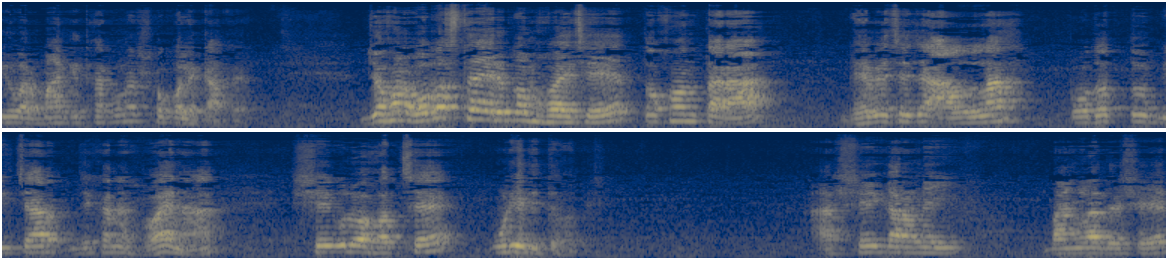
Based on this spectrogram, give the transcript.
কেউ আর বাকি থাকল না সকলে কাফের। যখন অবস্থা এরকম হয়েছে তখন তারা ভেবেছে যে আল্লাহ প্রদত্ত বিচার যেখানে হয় না সেগুলো হচ্ছে উড়িয়ে দিতে হবে। আর সেই কারণেই বাংলাদেশের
